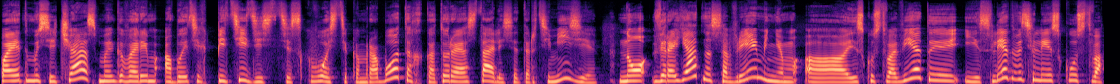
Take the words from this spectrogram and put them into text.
Поэтому сейчас мы говорим об этих 50 с хвостиком работах, которые остались от Артемизии. Но, вероятно, со временем э, искусствоведы и исследователи искусства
